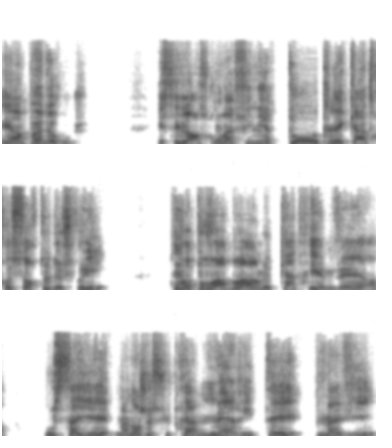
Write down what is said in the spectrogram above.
et un peu de rouge. Et c'est lorsqu'on va finir toutes les quatre sortes de fruits qu'on va pouvoir boire le quatrième verre où ça y est, maintenant je suis prêt à mériter ma vie,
